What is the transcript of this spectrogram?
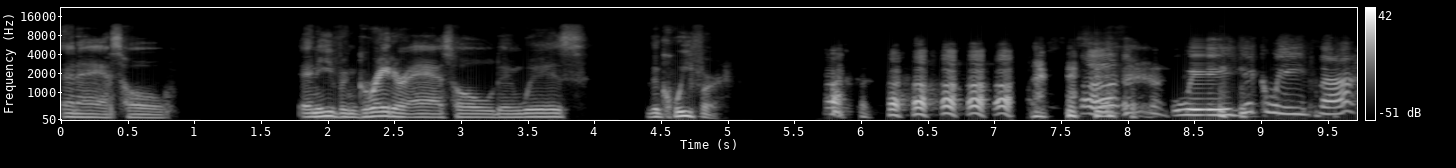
an asshole, an even greater asshole than Wiz the Queefer. we the Queefer,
